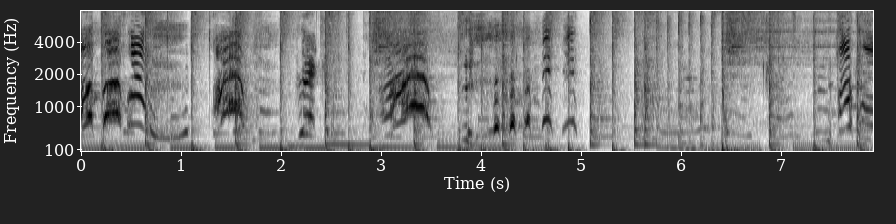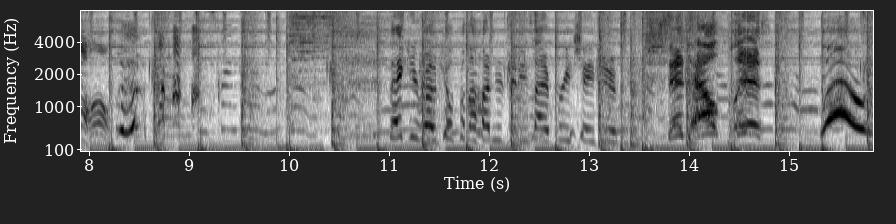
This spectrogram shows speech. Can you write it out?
ah! No! Thank you, Roadkill, for the 100 videos. I appreciate you. Send help, please. Woo!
